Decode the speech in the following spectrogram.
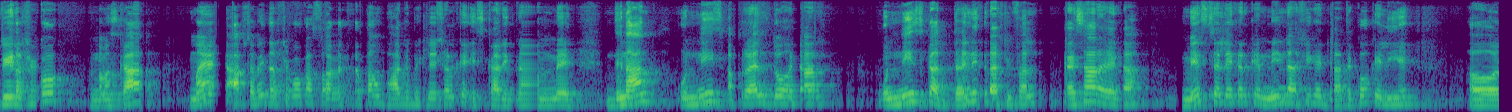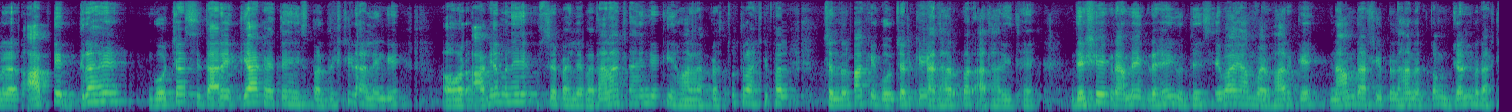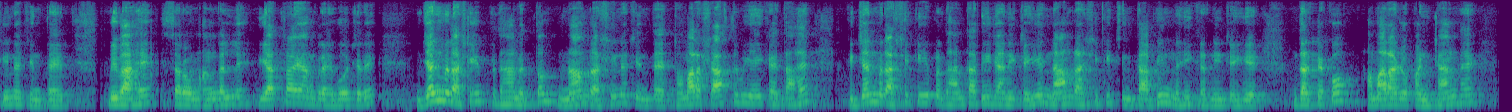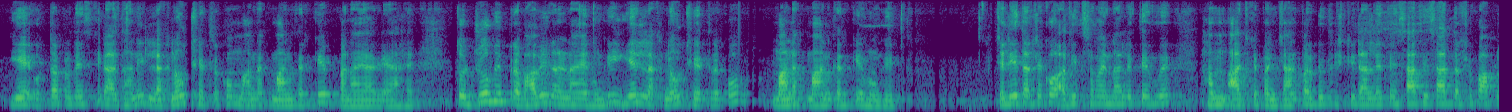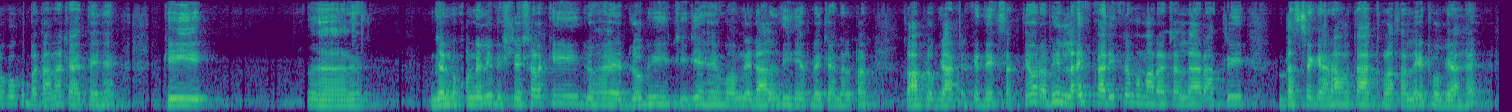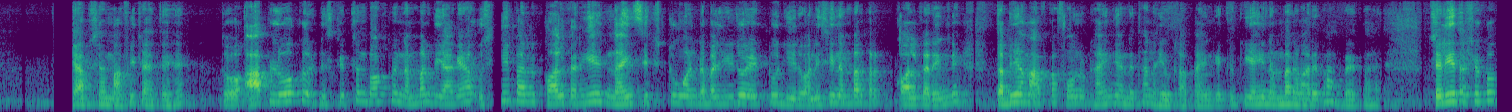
प्रिय दर्शकों, नमस्कार। मैं आप सभी दर्शकों का स्वागत करता हूँ भाग्य विश्लेषण के इस कार्यक्रम में। दिनांक 19 अप्रैल 2019 का दैनिक राशिफल कैसा रहेगा? मेष से लेकर के मीन राशि के जातकों के लिए और आपके ग्रह, गोचर, सितारे क्या कहते हैं इस पर दृष्टि डालेंगे। और आगे बढ़े, उससे पहले बताना चाहेंगे कि हमारा प्रस्तुत राशिफल चंद्रमा के गोचर के आधार पर आधारित है। देशे ग्रामे ग्रह युद्ध, सेवायाम व्यवहार के नाम राशि प्रधानत्व, जन्म राशि न चिंतित। विवाहे सर्व मांगल्य यात्रायाम ग्रह गोचरे जन्म राशि प्रधानत्व नाम राशि न चिंतित तो हमारा शास्त्र भी यही कहता है कि जन्म राशि की प्रधानता दी जानी चाहिए नाम राशि की चिंता भी नहीं करनी चाहिए। दर्शकों, हमारा जो पंचांग है, ये उत्तर प्रदेश की राजधानी लखनऊ क्षेत्र को मानक मान करके बनाया गया है। तो जो भी प्रभावी गणनाएँ होंगी, ये लखनऊ क्षेत्र को मानक मान करके होंगी। चलिए दर्शकों, अधिक समय न लेते हुए हम आज के पंचांग पर भी दृष्टि डाल लेते हैं। साथ ही साथ दर्शकों, आप लोगों को बताना चाहते हैं कि जन्म कुंडली विश्लेषण की जो है, जो भी चीज़ें हैं, वो हमने डाल दी हैं अपने चैनल पर तो आप लोग जा करके देख सकते हैं। और अभी लाइव कार्यक्रम हमारा चल रहा है, रात्रि 10 से 11 होता है थोड़ा सा लेट हो गया है। आपसे हम माफ़ी चाहते हैं। तो आप लोग डिस्क्रिप्शन बॉक्स में नंबर दिया गया, उसी पर कॉल करिए nine six two one double zero eight two zero one इसी नंबर पर कॉल करेंगे, तभी हम आपका फ़ोन उठाएँगे, अन्यथा नहीं उठा पाएँगे, क्योंकि यही नंबर हमारे पास रहता है। चलिए दर्शकों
